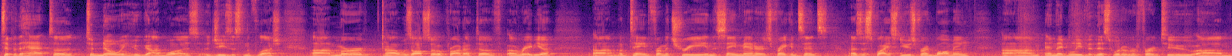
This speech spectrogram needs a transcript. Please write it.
tip of the hat to, to knowing who God was, Jesus in the flesh. Uh, myrrh uh, was also a product of Arabia, um, obtained from a tree in the same manner as frankincense, as a spice used for embalming. Um, and they believe that this would have referred to um,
